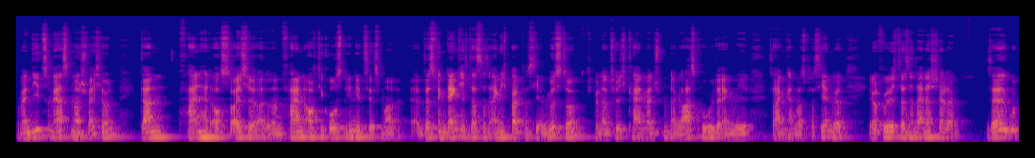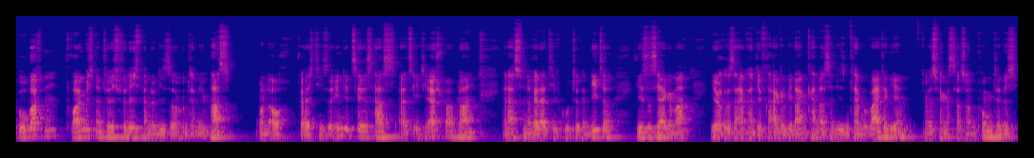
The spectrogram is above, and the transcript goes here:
Und wenn die zum ersten Mal schwächeln, dann fallen halt auch solche, also dann fallen auch die großen Indizes mal. Äh, deswegen denke ich, dass das eigentlich bald passieren müsste. Ich bin natürlich kein Mensch mit einer Glaskugel, der irgendwie sagen kann, was passieren wird. Jedoch würde ich das an deiner Stelle sehr gut beobachten. Freue mich natürlich für dich, wenn du diese Unternehmen hast und auch vielleicht diese Indizes hast als ETF-Sparplan, dann hast du eine relativ gute Rendite dieses Jahr gemacht. Jedoch ist einfach die Frage, wie lange kann das in diesem Tempo weitergehen? Und deswegen ist das so ein Punkt, den ich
